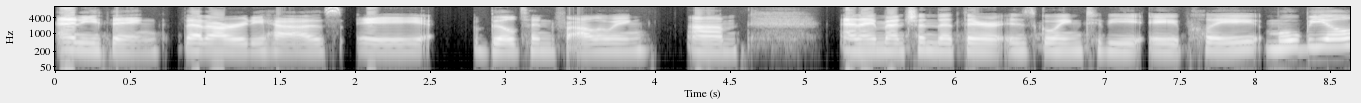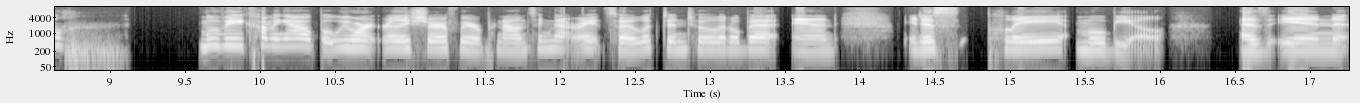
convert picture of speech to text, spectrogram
anything that already has a built-in following. Um, and I mentioned that there is going to be a Playmobil movie coming out, but we weren't really sure if we were pronouncing that right. So I looked into a little bit, and it is Playmobil, as in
